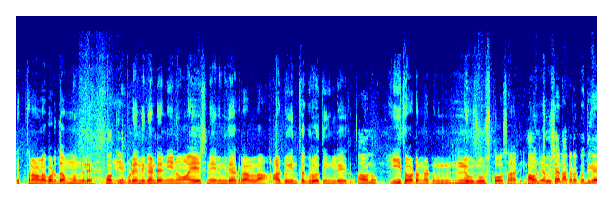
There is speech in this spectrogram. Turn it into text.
విత్తనంలో కూడా దమ్ముందిలే ఓకే. ఇప్పుడు ఎందుకంటే నేను వేసిన ఎనిమిది ఎకరాల్లో అటు ఇంత గ్రోతింగ్ లేదు. అవును. ఈ తోట ఉన్నట్టు నువ్వు చూసుకో ఒకసారి. నేను అవును చూశాను. అక్కడ కొద్దిగా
